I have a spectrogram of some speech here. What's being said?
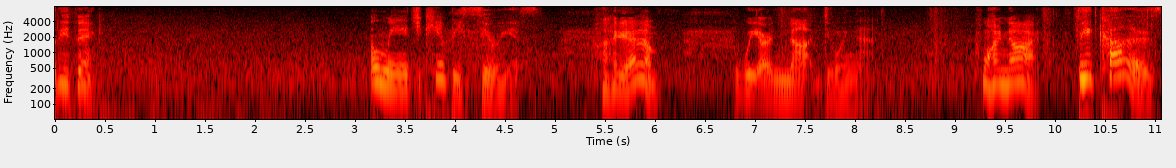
What do you think? Oh, you can't be serious. I am. We are not doing that. Why not? Because.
